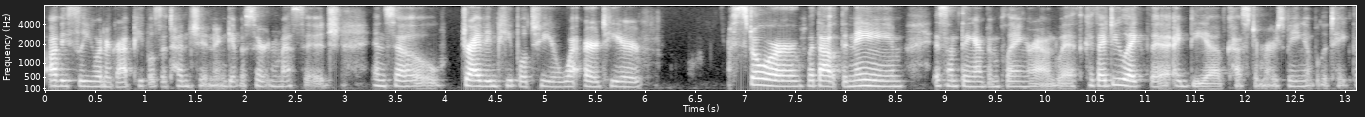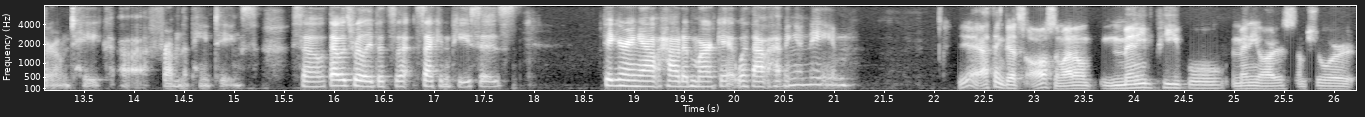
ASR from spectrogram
obviously you want to grab people's attention and give a certain message and so driving people to your we- or to your store without the name is something I've been playing around with because I do like the idea of customers being able to take their own take uh, from the paintings. So that was really the second piece is figuring out how to market without having a name. Yeah, I think that's awesome. I don't many people, many artists, I'm sure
